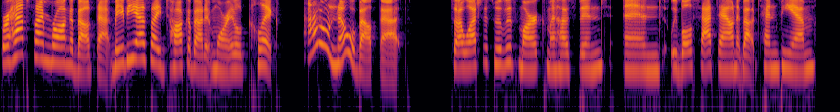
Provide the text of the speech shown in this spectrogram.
Perhaps I'm wrong about that. Maybe as I talk about it more, it'll click. I don't know about that. So I watched this movie with Mark, my husband, and we both sat down about 10 p.m.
